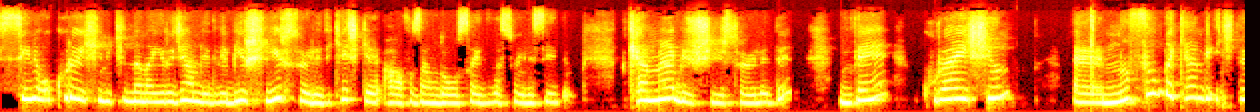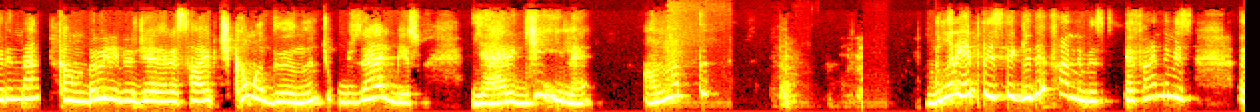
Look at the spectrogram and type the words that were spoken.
seni o Kureyş'in içinden ayıracağım dedi ve bir şiir söyledi. Keşke hafızamda olsaydı da söyleseydim. Mükemmel bir şiir söyledi ve Kureyş'in e, nasıl da kendi içlerinden çıkan böyle bir cevhere sahip çıkamadığını çok güzel bir yergi ile anlattı. Bunları hep destekledi Efendimiz. Efendimiz e,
